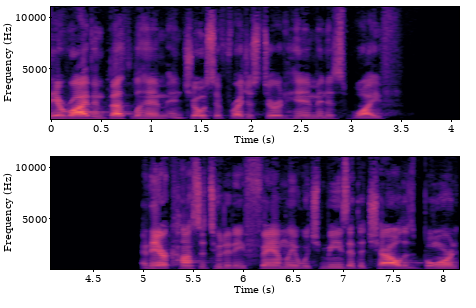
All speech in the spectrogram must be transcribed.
They arrive in Bethlehem, and Joseph registered him and his wife. And they are constituted a family, which means that the child is born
